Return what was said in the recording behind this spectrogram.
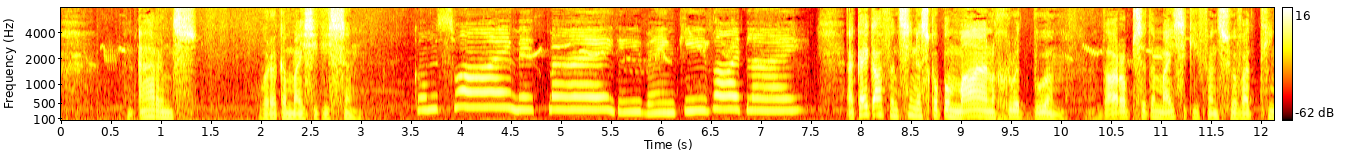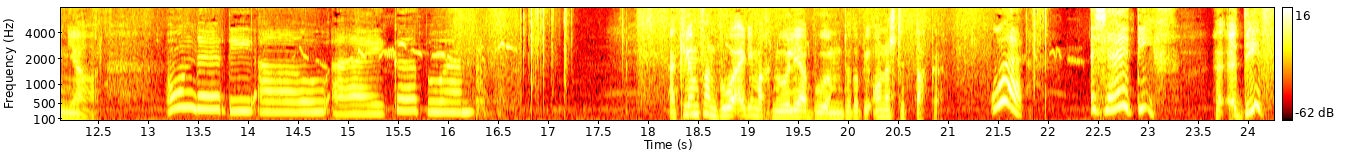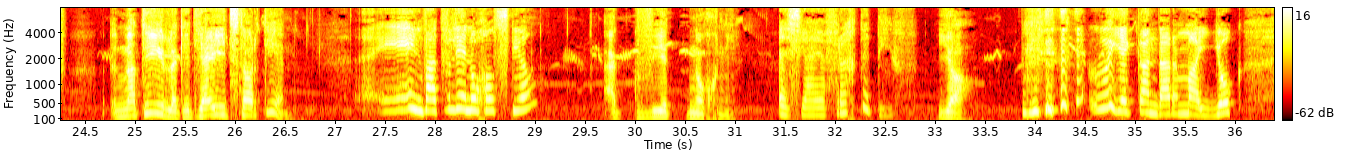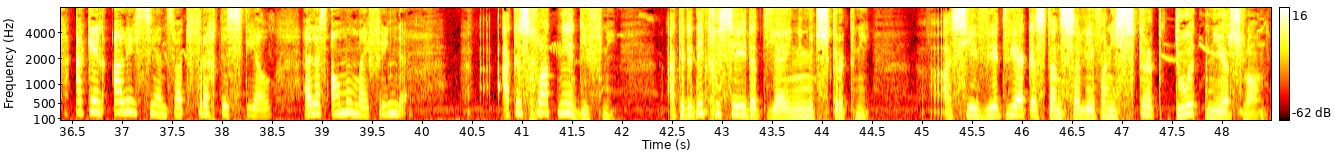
En eers hoor ek 'n meisietjie sing. Kom swaai met my, die windjie waai bly. Ek kyk af en sien 'n skoppel maai aan 'n groot boom. En daarop sit 'n meisietjie van so wat 10 jaar. Onder die ou eikeboom. Ek klim van bo uit die magnolia boom tot op die onderste takke. O, is jy 'n dief? 'n Dief? Natuurlik, het jy iets daarteen? En wat wil jy nogal steel? Ek weet nog nie. Is jy 'n vrugtedief? Ja. O, jy kan darm maar jok. Ek ken al die seuns wat vrugte steel. Hulle is almal my vriende. Ek is glad nie 'n dief nie. Ek het dit net gesê dat jy nie moet skrik nie. As jy weet wie ek is, dan sal jy van die skrik dood neerslaan.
